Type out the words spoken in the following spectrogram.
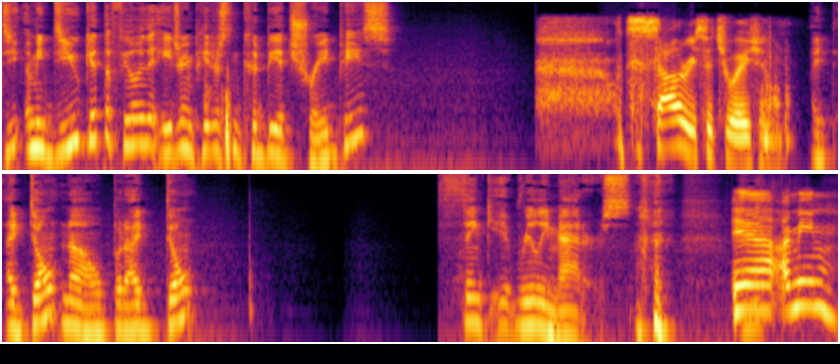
do you, I mean, do you get the feeling that Adrian Peterson could be a trade piece? What's the salary situation? I I don't know, but I don't think it really matters. yeah, I mean,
